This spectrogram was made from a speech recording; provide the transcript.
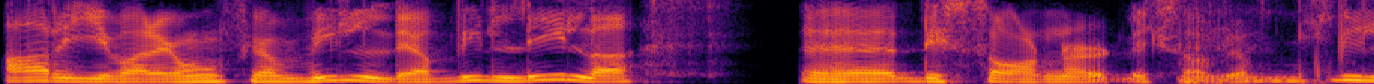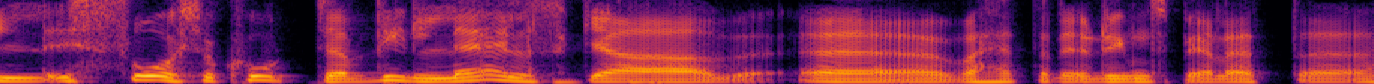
arg varje gång för jag vill det. Jag ville gilla eh, Dishonored. Liksom. Jag vill, det såg så coolt. Jag ville älska, eh, vad heter det, rymdspelet eh,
